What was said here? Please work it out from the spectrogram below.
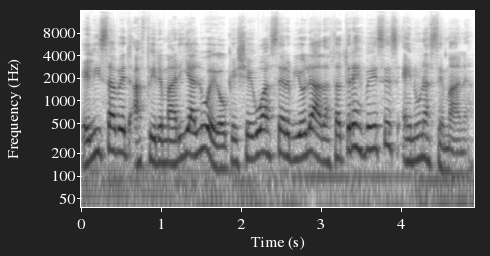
Elizabeth afirmaría luego que llegó a ser violada hasta tres veces en una semana.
